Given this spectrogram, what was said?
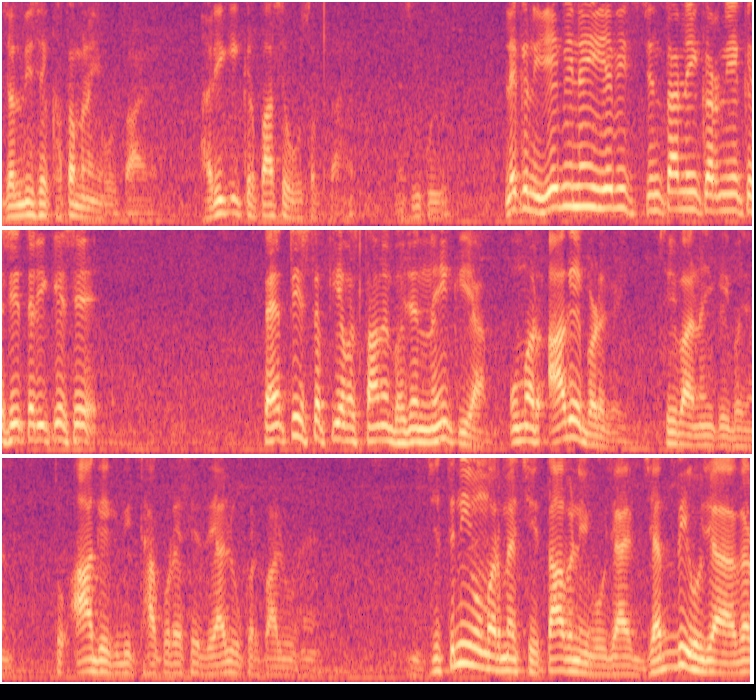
जल्दी से ख़त्म नहीं होता है। हरि की कृपा से हो सकता है, ऐसी कोई लेकिन ये भी नहीं, ये भी चिंता नहीं करनी है किसी तरीके से। पैंतीस तक की अवस्था में भजन नहीं किया, उम्र आगे बढ़ गई, सेवा नहीं की भजन। तो आगे भी ठाकुर ऐसे दयालु कृपालु हैं। जितनी उम्र में चेतावनी हो जाए, जब भी हो जाए, अगर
